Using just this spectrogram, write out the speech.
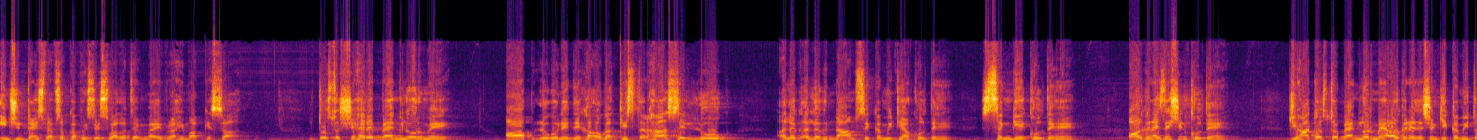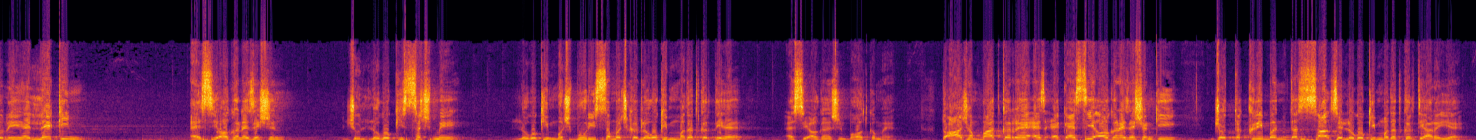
इंशियन times में आप सबका फिर से स्वागत है, मैं इब्राहिम आपके साथ। दोस्तों, शहर बेंगलुरु में आप लोगों ने देखा होगा किस तरह से लोग अलग अलग नाम से कमेटियाँ खोलते हैं, संघे खोलते हैं, ऑर्गेनाइजेशन खोलते हैं। जी हाँ दोस्तों, बेंगलोर में ऑर्गेनाइजेशन की कमी तो नहीं है, लेकिन ऐसी ऑर्गेनाइजेशन जो लोगों की सच में, लोगों की मजबूरी समझकर, लोगों की मदद करती है, ऐसी ऑर्गेनाइजेशन बहुत कम है। तो आज हम बात कर रहे हैं एक ऐसी ऑर्गेनाइजेशन की जो तकरीबन 10 साल से लोगों की मदद करती आ रही है।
